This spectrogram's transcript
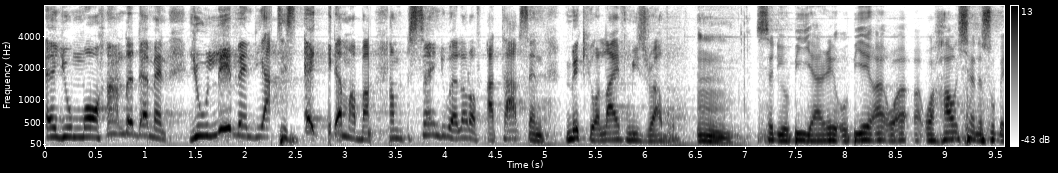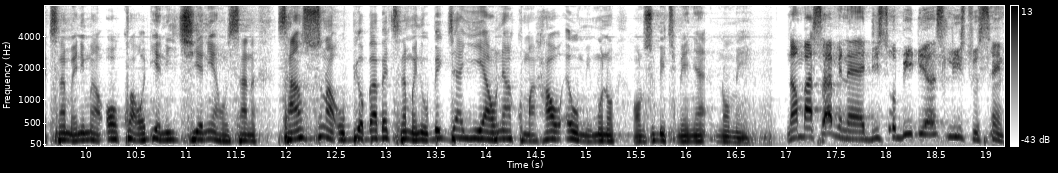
and you more handle them and you leave and the artist ache them about, I'm send you a lot of attacks and make your life miserable. sɛdeɛ obi yare obi a- wa- wa- wahaw hyɛ ne so bɛtena m'anim a ɔkɔ a ɔde ani gyie ne ahosa no saa nso so na obi a ɔba bɛtena m'anim obɛgya yie a wo ne akoma haw ɛwɔ me mu no ɔno nso bɛtumi anya nnɔme Number seven, uh, disobedience leads to sin.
